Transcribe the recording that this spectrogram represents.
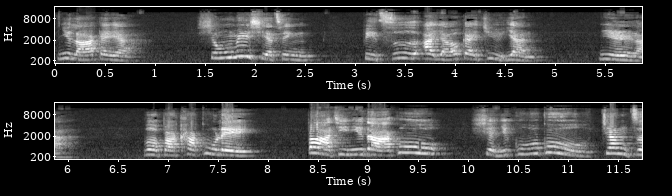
你哪个呀？兄妹相亲，彼此还要该注意。女儿啊，我把卡过来，巴结你大哥，向你哥哥讲走，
